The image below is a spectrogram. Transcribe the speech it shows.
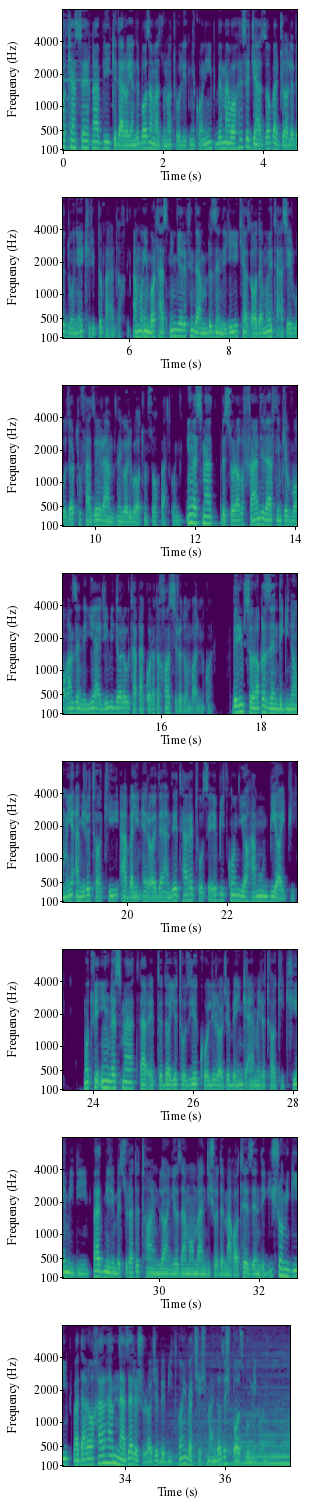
پادکست قبلی که در آینده بازم از اونا تولید می‌کنیم به مباحث جذاب و جالب دنیای کریپتو پرداختیم. اما این بار تصمیم گرفتیم در مورد زندگی یکی از آدمای تاثیرگذار تو فضای رمزنگاری باهاتون صحبت کنیم. این قسمت به سراغ فردی رفتیم که واقعا زندگی عجیبی داره و تفکرات خاصی رو دنبال می‌کنه. بریم سراغ زندگی نامه امیر تاکی اولین ارائه دهنده طرح توسعه بیت کوین یا همون BIP. ما توی این قسمت در ابتدا یه توضیح کلی راجع به اینکه امیر تاکی کیه میدیم بعد میریم به صورت timeline یا زمان بندی شده مقاطع زندگیش رو میگیم و در آخر هم نظرش راجع به بیت کوین و چشماندازش بازگو می‌کنیم.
